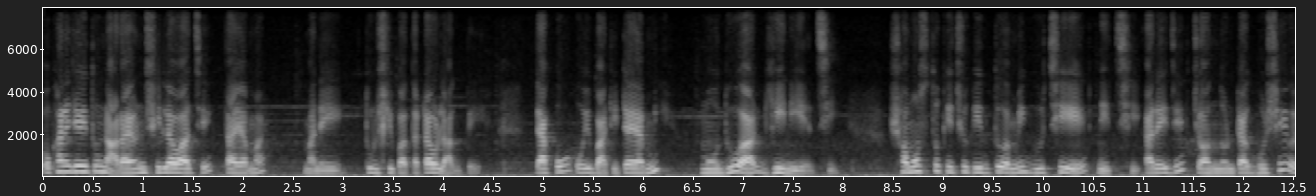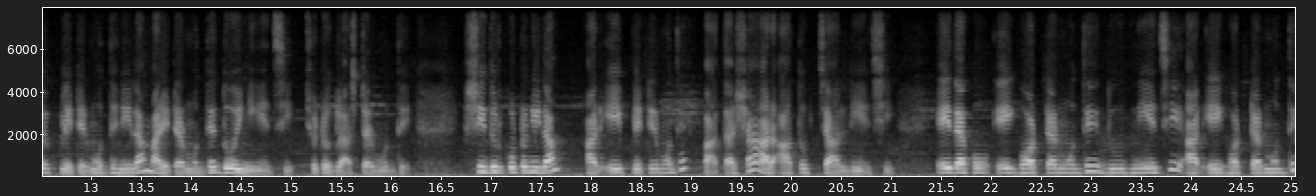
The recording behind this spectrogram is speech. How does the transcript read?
ওখানে যেহেতু নারায়ণ শিলাও আছে, তাই আমার মানে তুলসী পাতাটাও লাগবে। দেখো ওই বাটিটায় আমি মধু আর ঘি নিয়েছি। সমস্ত কিছু কিন্তু আমি গুছিয়ে নিচ্ছি। আর এই যে চন্দনটা ঘষে ওই প্লেটের মধ্যে নিলাম আর এটার মধ্যে দই নিয়েছি, ছোট গ্লাসটার মধ্যে। সিঁদুর কোটো নিলাম আর এই প্লেটের মধ্যে বাতাসা আর আতপ চাল নিয়েছি। এই দেখো, এই ঘরটার মধ্যে দুধ নিয়েছি আর এই ঘরটার মধ্যে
